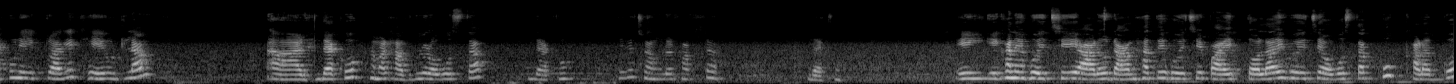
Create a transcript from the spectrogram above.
এখন একটু আগে খেয়ে উঠলাম। আর দেখো, আমার হাতগুলোর অবস্থা। দেখো, ঠিক আছে, আঙুলের ফাঁকটা? দেখো। এই এখানে হয়েছে আরও ডান হাতে হয়েছে, পায়ের তলায় হয়েছে, অবস্থা খুব খারাপ গো।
